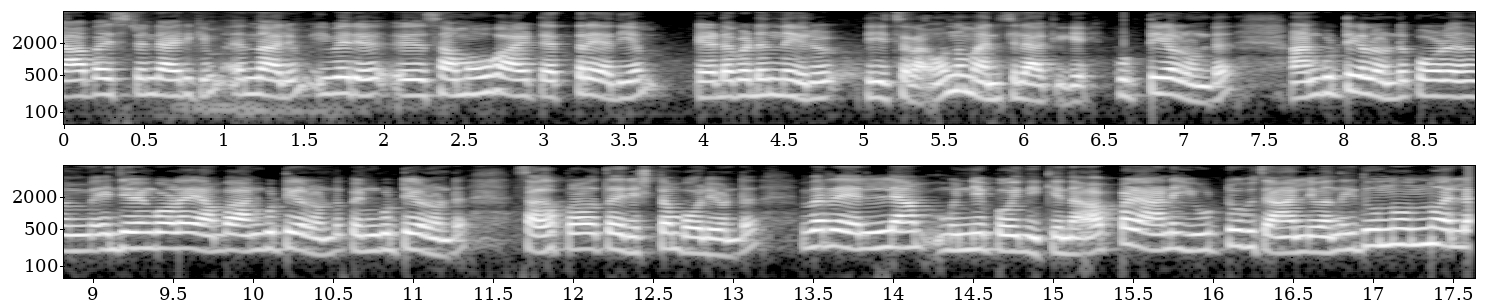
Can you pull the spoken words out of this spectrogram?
ലാബ് അസിസ്റ്റന്റ് ആയിരിക്കും. എന്നാലും ഇവർ സമൂഹമായിട്ട് എത്രയധികം ഇടപെടുന്ന ഒരു ടീച്ചറാണ് ഒന്ന് മനസ്സിലാക്കുക കുട്ടികളുണ്ട്. ആൺകുട്ടികളുണ്ട്. എഞ്ചിനീയറിംഗ് കോളേജ് ആകുമ്പോൾ ആൺകുട്ടികളുണ്ട് പെൺകുട്ടികളുണ്ട്. സഹപ്രവർത്തകർ ഇഷ്ടം പോലെയുണ്ട്. ഇവരുടെ എല്ലാം മുന്നിൽ പോയി നിൽക്കുന്നത് അപ്പോഴാണ് യൂട്യൂബ് ചാനൽ വന്ന് ഇതൊന്നും ഒന്നുമല്ല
